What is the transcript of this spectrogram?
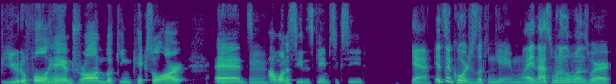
beautiful hand drawn looking pixel art, and Mm. I want to see this game succeed. Yeah, it's a gorgeous looking game. And that's one of the ones where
